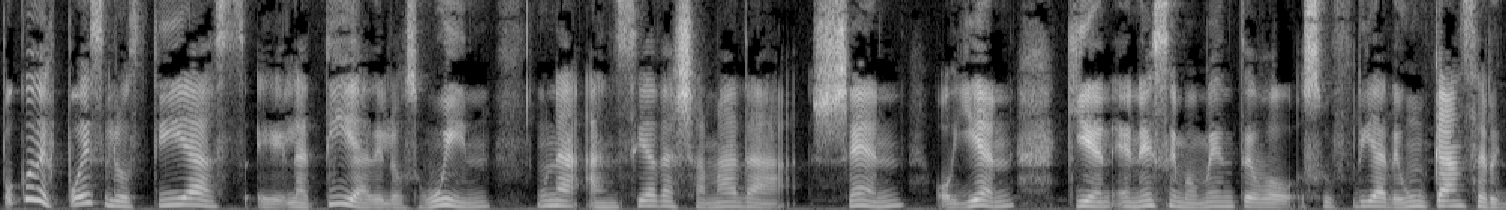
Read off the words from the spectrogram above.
Poco después, los días, eh, la tía de los Win, una anciada llamada Shen o Yen, quien en ese momento sufría de un cáncer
